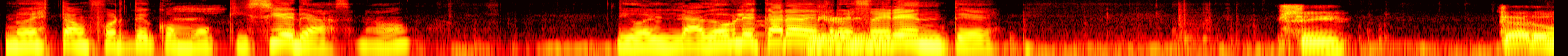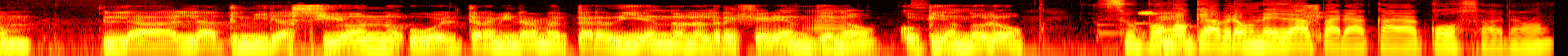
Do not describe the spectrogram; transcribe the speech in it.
no es tan fuerte como quisieras, ¿no? Digo, la doble cara del referente. Sí, claro, la, admiración o el terminarme perdiendo en el referente, ¿no? Ah, Copiándolo. Supongo que habrá una edad para cada cosa, ¿no?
